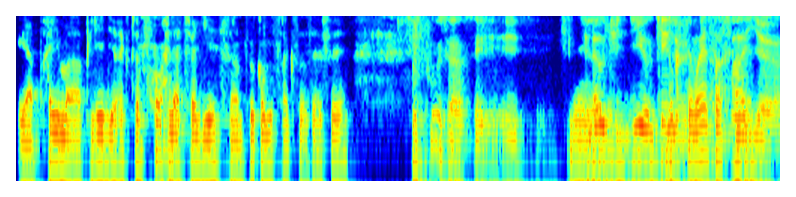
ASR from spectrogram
Et après, il m'a appelé directement à l'atelier. C'est un peu comme ça que ça s'est fait. C'est fou, ça. C'est là où tu te dis, OK, le, vrai, travail, euh,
